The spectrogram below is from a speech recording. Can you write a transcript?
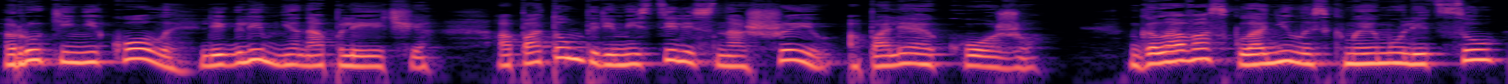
Руки Николы легли мне на плечи, а потом переместились на шею, опаляя кожу. Голова склонилась к моему лицу,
